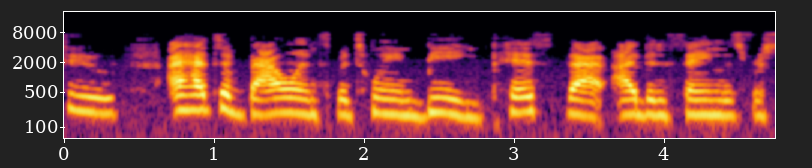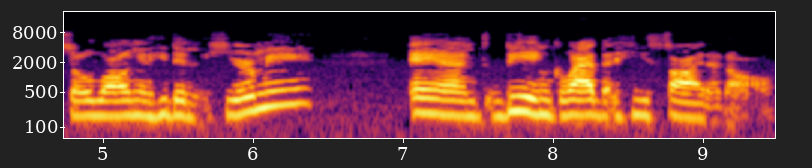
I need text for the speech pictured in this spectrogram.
to I had to balance between being pissed that I've been saying this for so long and he didn't hear me and being glad that he saw it at all.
